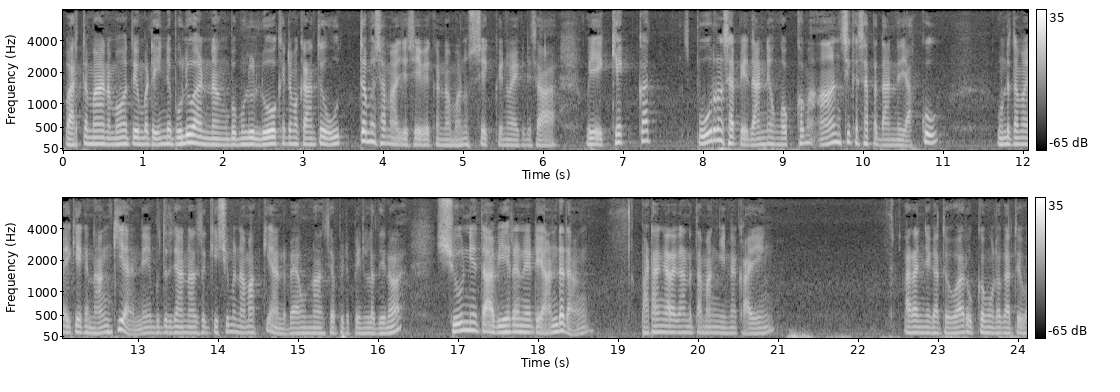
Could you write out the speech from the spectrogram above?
වර්තමාන මොහොතේ උඹට ඉන්න පුළුවන් නම් ඔබ මුළු ලෝකෙටම කරන්ත උත්තරම සමාජ සේවය කරන මිනිස්සෙක් වෙනවා ඒක නිසා ඔය එක එක්කත් පූර්ණ සැපේ දන්නේ උන් ඔක්කොම ආංශික සැප දන්නේ යක්කු උන්න තමයි එක එක නම් කියන්නේ. බුදුරජාණන් වහන්සේ කිසිම නමක් කියන්න බෑ. උන්වහන්සේ අපිට පෙන්ලා දෙනවා. ශූන්‍යතා විහරණයට යන්න නම් පටන් අරගන්න තමන් ඉන්න කයෙන් අරඤ්‍යගතව රුක්ක මූලගතව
